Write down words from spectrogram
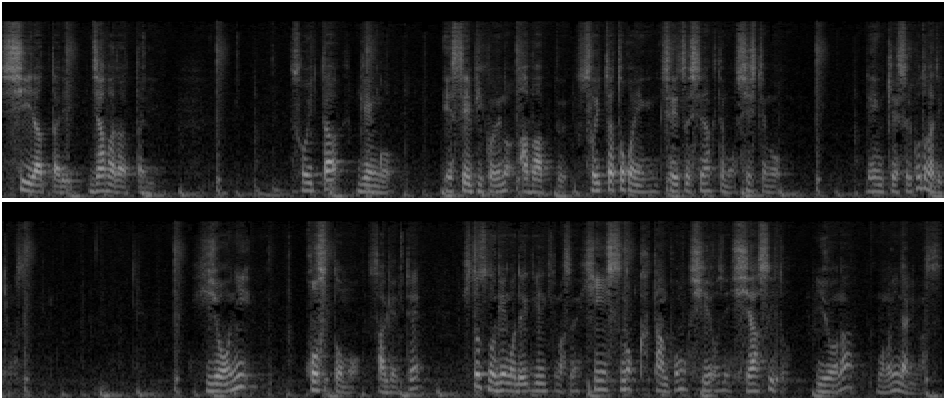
C だったり Java だったりそういった言語。SAP これの ABAP そういったところに精通してなくてもシステムを連携することができます。非常にコストも下げて一つの言語でできてますね。品質の担保も使用しやすいというようなものになります。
